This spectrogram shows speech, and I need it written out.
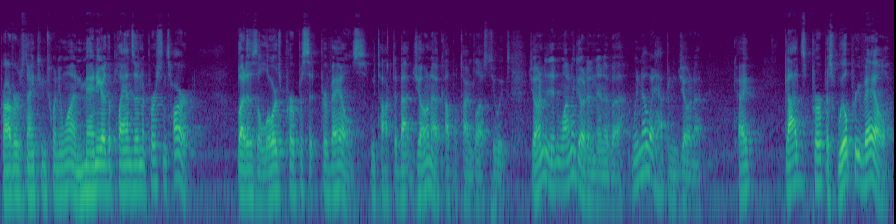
Proverbs 19:21, many are the plans in a person's heart, but as the Lord's purpose, it prevails. We talked about Jonah a couple times last two weeks. Jonah didn't want to go to Nineveh. We know what happened to Jonah. Okay? God's purpose will prevail.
